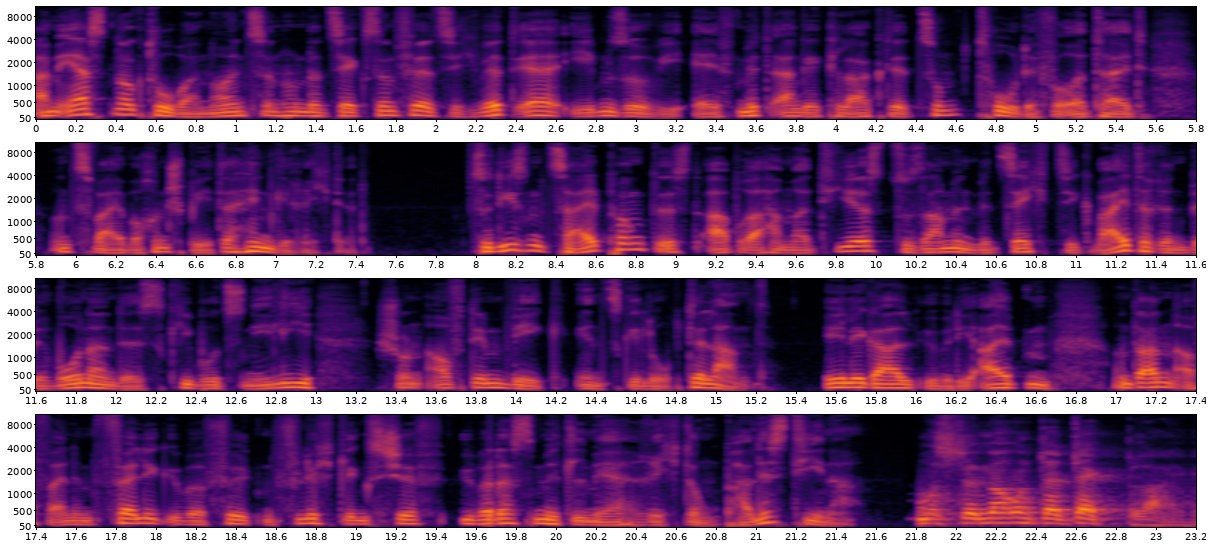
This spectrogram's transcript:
Am 1. Oktober 1946 wird er ebenso wie elf Mitangeklagte zum Tode verurteilt und zwei Wochen später hingerichtet. Zu diesem Zeitpunkt ist Abraham Matthias zusammen mit 60 weiteren Bewohnern des Kibbutz Nili schon auf dem Weg ins gelobte Land. Illegal über die Alpen und dann auf einem völlig überfüllten Flüchtlingsschiff über das Mittelmeer Richtung Palästina. Musste immer unter Deck bleiben.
